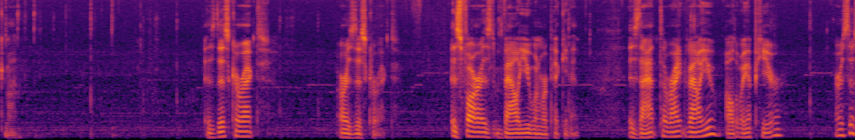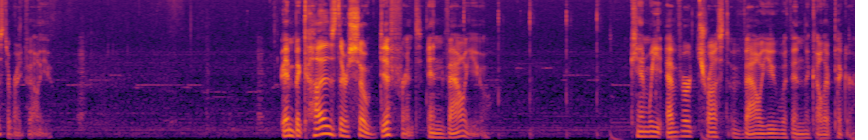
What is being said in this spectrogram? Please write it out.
Come on. Is this correct? Or is this correct? As far as value when we're picking it. Is that the right value all the way up here? Or is this the right value? And because they're so different in value, can we ever trust value within the color picker?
